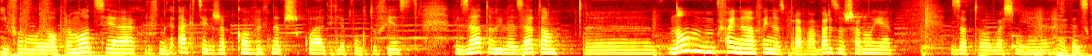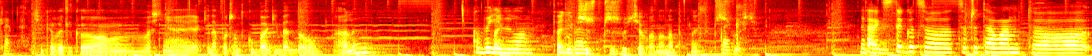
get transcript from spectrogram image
informują o promocjach, różnych akcjach żabkowych na przykład, ile punktów jest za to, ile za to. Yy, No, fajna, fajna sprawa. Bardzo szanuję za to właśnie ten sklep. Ciekawe tylko właśnie jakie na początku bugi będą, ale Oby nie fajnie. było. Fajnie, Bo- przysz, przyszłościowo, no na pewno jest to przyszłość. Na Tak, pewno. z tego co, co czytałam, to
